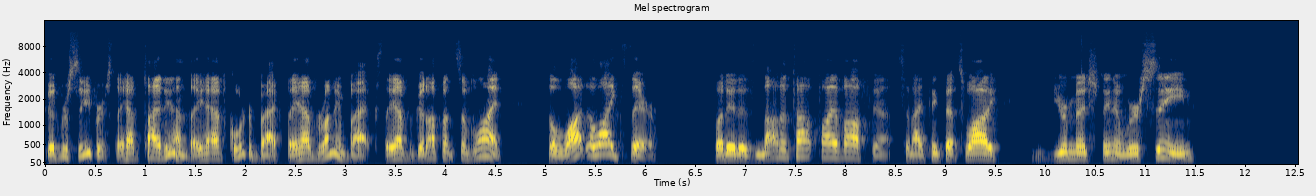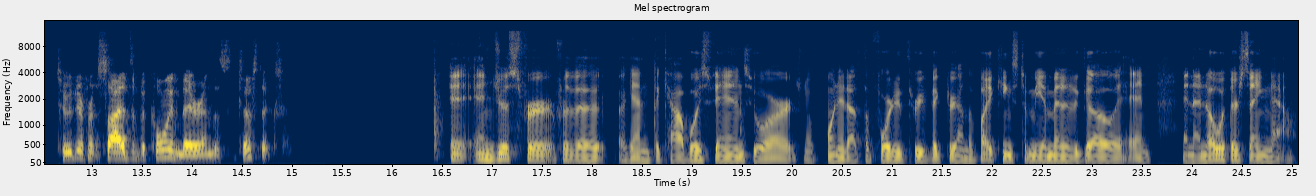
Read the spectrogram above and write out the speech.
good receivers, they have tight end, they have quarterback, they have running backs, they have a good offensive line. It's a lot of likes there, but it is not a top five offense. And I think that's why you're mentioning and we're seeing two different sides of a coin there in the statistics. And just for for the again the Cowboys fans who are you know pointed out the 43 victory on the Vikings to me a minute ago and and I know what they're saying now.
